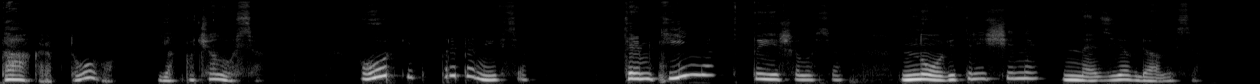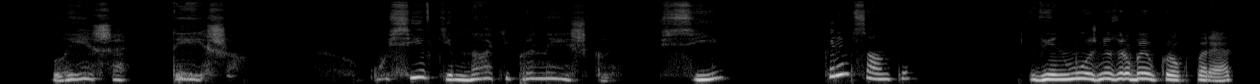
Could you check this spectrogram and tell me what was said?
Так раптово, як почалося. Гуркіт припинився. Тремтіння втишилося, нові тріщини не з'являлися. Лише тиша. Усі в кімнаті принишкли, всі, крім Санти. Він мужньо зробив крок вперед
